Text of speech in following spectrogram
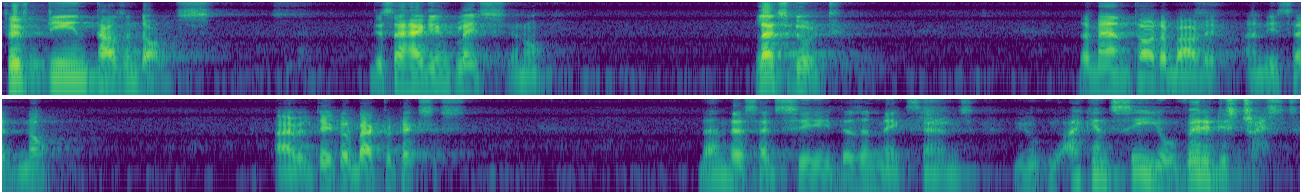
fifteen thousand dollars. This is a haggling place, you know. Let's do it. The man thought about it and he said, no, I will take her back to Texas. Then they said, see, it doesn't make sense. You, I can see you're very distressed.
